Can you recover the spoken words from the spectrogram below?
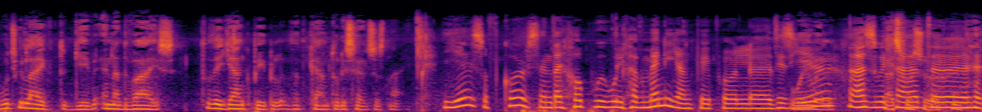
would you like to give an advice to the young people that come to Researchers Night? Yes, of course, and I hope we will have many young people uh, this We year, will. as we That's had sure. uh,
